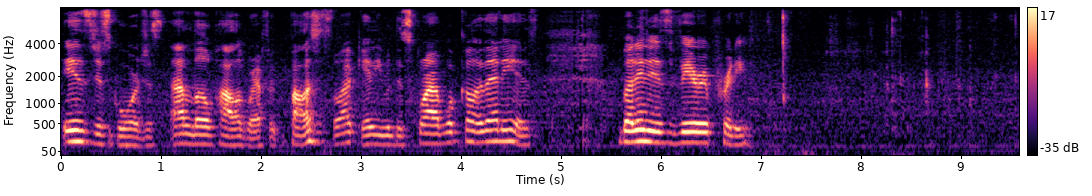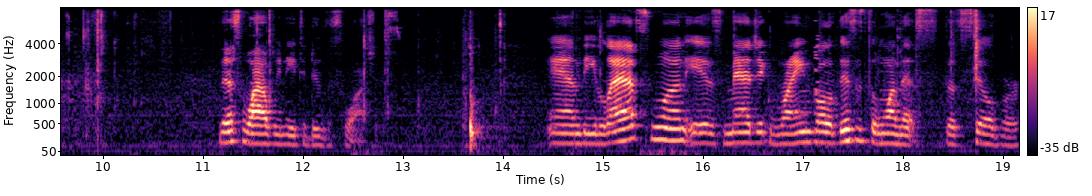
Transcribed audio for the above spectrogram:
It's just gorgeous. I love holographic polishes, so I can't even describe what color that is. But it is very pretty. That's why we need to do the swatches. And the last one is Magic Rainbow. This is the one that's the silver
